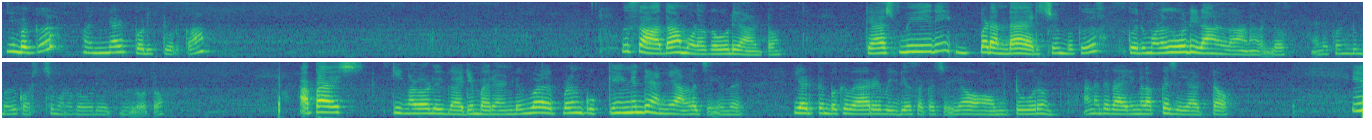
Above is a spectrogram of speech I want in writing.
ഇനി നമുക്ക് മഞ്ഞൾപ്പൊടി ഇട്ട് കൊടുക്കാം. ഇത് സാധാ മുളക് പൊടിയാണ് കേട്ടോ. കാശ്മീരി ഇപ്പടണ്ട അരച്ച് നമുക്ക് കുരുമുളക് പൊടി ഇടാനുള്ളതാണല്ലോ അതിനെ കൊണ്ട് നമ്മൾ കുറച്ച് മുളക് പൊടി ഇട്ടുള്ളൂ കേട്ടോ. അപ്പോൾ നിങ്ങളോട് ഒരു കാര്യം പറയാണ്ട് ഇപ്പോൾ എപ്പോഴും കുക്കിങ്ങിന്റെ തന്നെയാണല്ലോ ചെയ്യുന്നത്. ഈ അടുത്ത് നമുക്ക് വേറെ വീഡിയോസൊക്കെ ചെയ്യാം. ഹോം ടൂറും അങ്ങനത്തെ കാര്യങ്ങളൊക്കെ ചെയ്യാം കേട്ടോ. ഈ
